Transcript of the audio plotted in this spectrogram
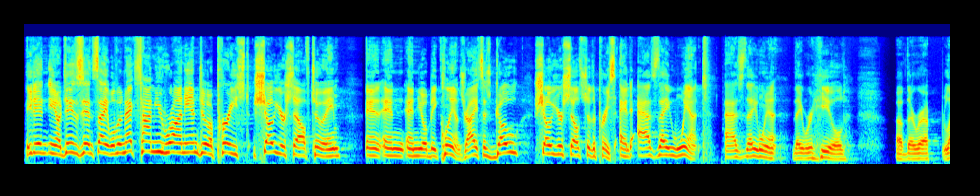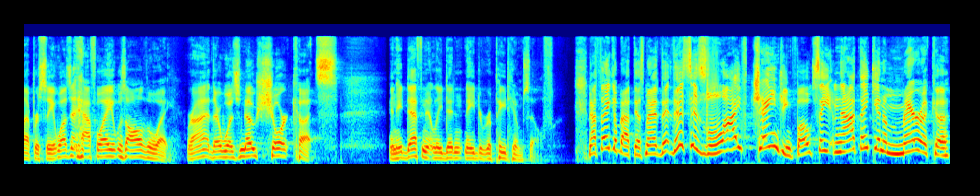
He didn't, you know, Jesus didn't say, well, the next time you run into a priest, show yourself to him and, and, and you'll be cleansed, right? He says, go show yourselves to the priest. And as they went, as they went, they were healed of their rep- leprosy. It wasn't halfway, it was all the way, right? There was no shortcuts and he definitely didn't need to repeat himself. Now, think about this, man. This is life changing, folks. See, now I think in America,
